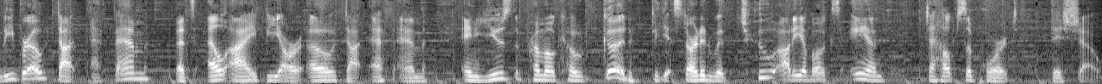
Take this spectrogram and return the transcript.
libro.fm, that's L I B R O.fm, and use the promo code GOOD to get started with two audiobooks and to help support this show.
